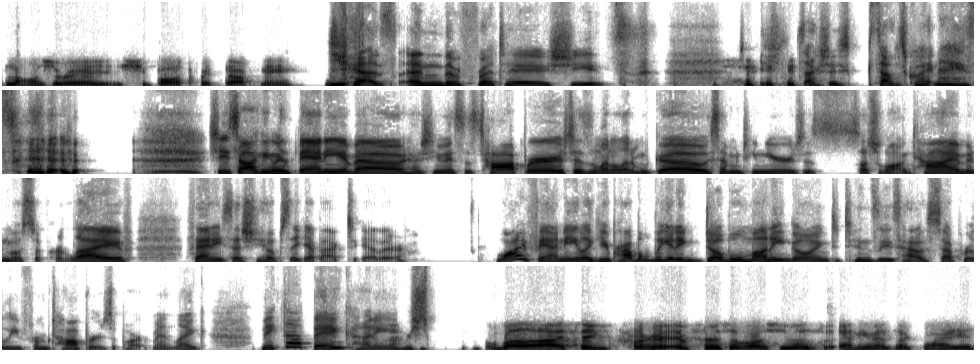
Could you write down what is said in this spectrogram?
lingerie she bought with Daphne. Yes, and the frette sheets. it actually sounds quite nice. She's talking with Fanny about how she misses Topper. She doesn't want to let him go. 17 years is such a long time and most of her life. Fanny says she hopes they get back together. Why, Fanny? Like, you're probably getting double money going to Tinsley's house separately from Topper's apartment. Like, make that bank, honey. Well, I think for her, first of all, she was, anyways, like, why is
